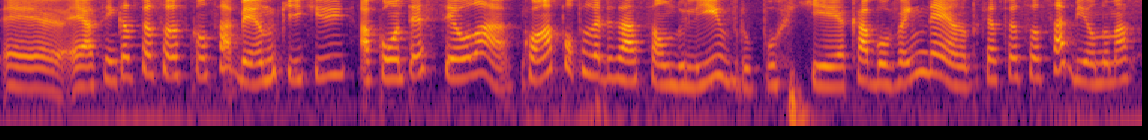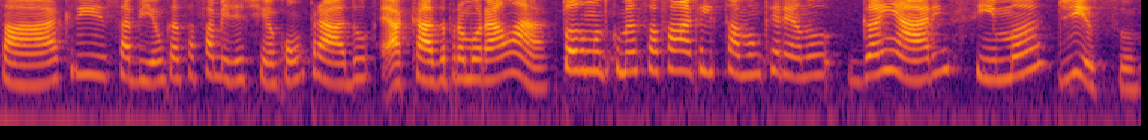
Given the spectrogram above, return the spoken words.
É, é assim que as pessoas ficam sabendo o que, que aconteceu lá. Com a popularização do livro, porque acabou vendendo, porque as pessoas sabiam do massacre e sabiam que essa família tinha comprado a casa pra morar lá. Todo mundo começou a falar que eles estavam querendo ganhar em cima disso,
